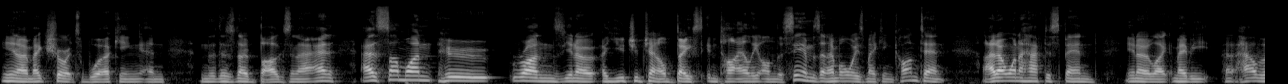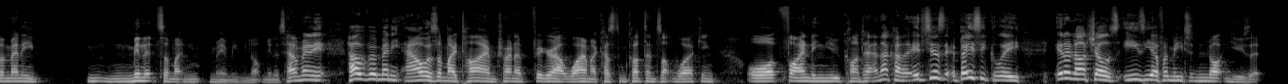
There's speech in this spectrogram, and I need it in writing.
you know, make sure it's working and, and there's no bugs and that. And as someone who runs, you know, a YouTube channel based entirely on The Sims and I'm always making content, I don't want to have to spend, you know, like maybe uh, however many minutes of my maybe not minutes how many however many hours of my time trying to figure out why my custom content's not working or finding new content and that kind of it's just basically in a nutshell it's easier for me to not use it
